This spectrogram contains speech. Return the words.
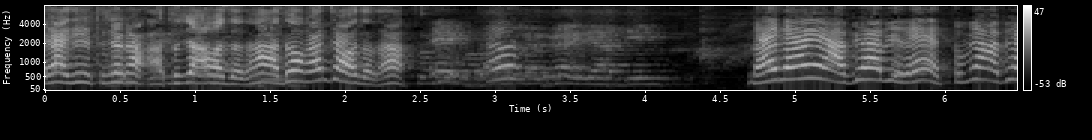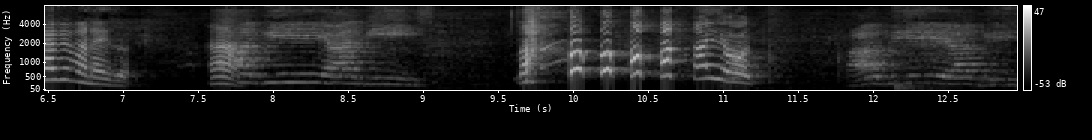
ए अजय तुझ्या गा तुझ्या आवाजात हा दोघांच्या आवाजात हा. हा? नाही नाही अभि अभि रे. तुम्ही अभि अभि म्हणायचं. हा. आभी आभी. बघ आभी आभी.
